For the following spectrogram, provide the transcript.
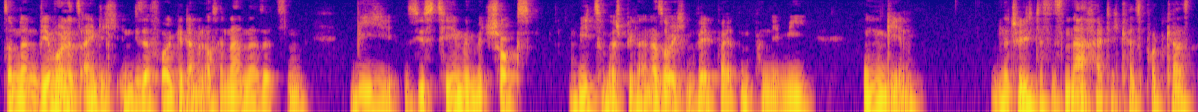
sondern wir wollen uns eigentlich in dieser Folge damit auseinandersetzen, wie Systeme mit Schocks, wie zum Beispiel einer solchen weltweiten Pandemie, umgehen. Natürlich, das ist ein Nachhaltigkeitspodcast.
